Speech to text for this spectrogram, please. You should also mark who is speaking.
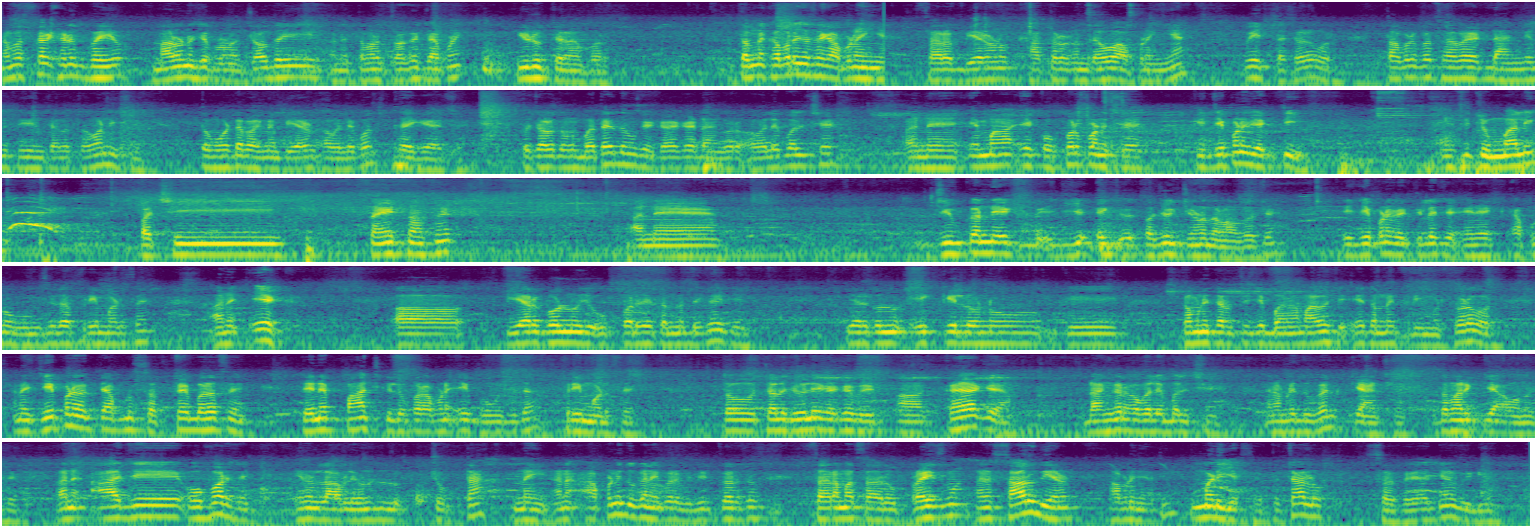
Speaker 1: નમસ્કાર ખેડૂત ભાઈઓ, મારું નામ છે પ્રણવ ચૌધરી અને તમારું સ્વાગત છે આપણી યુટ્યુબ ચેનલ પર. તમને ખબર જ હશે કે આપણે અહીંયા સારા બિયારણો ખાતરો અને દવા આપણે અહીંયા વેચતા છે બરાબર? તો આપણી પાસે હવે ડાંગરની સિઝન ચાલુ થવાની છે, તો મોટાભાગના બિયારણ અવેલેબલ થઈ ગયા છે. તો ચાલો તમને બતાવી દઉં કે કયા કયા ડાંગરો અવેલેબલ છે અને એમાં એક ઓફર પણ છે કે જે પણ વ્યક્તિ અહીંથી ચુમ્માલી પછી સાહીઠ સાસઠ અને એક બીજો- એક હજુ એક ઝીણો દણાવતો છે. એ જે પણ વ્યક્તિ લે છે, એને આપણું ગુમસીદા ફ્રી મળશે. અને એક પિયર ગોલ્ડનું જે ઉપર જે તમને દેખાય છે પિયર ગોલ્ડનું એક કિલોનું જે કંપની તરફથી જે બનાવવામાં આવ્યું છે, એ તમને ફ્રી મળશે, બરાબર? અને જે પણ વ્યક્તિ આપણું સબસ્ક્રાઈબર હશે, તેને પાંચ કિલો પર આપણે એક ગુમસીદા ફ્રી મળશે. તો ચાલો જોઈ લઈએ કે કયા કયા ડાંગર અવેલેબલ છે. અને આપણી દુકાન ક્યાં છે? તમારે ક્યાં આવવાનું છે? અને આ જે ઓફર છે, એનો લાભ લેવાનું ચૂકતા નહીં. અને આપણી દુકાન એકવાર વિઝિટ કરજો. સારામાં સારું પ્રાઇસમાં અને સારું બિયારણ આપણે ત્યાંથી મળી જશે. તો ચાલો, સર આજનો વીડિયો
